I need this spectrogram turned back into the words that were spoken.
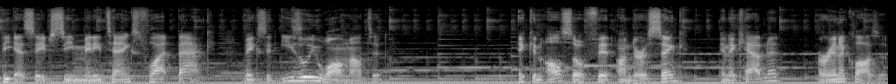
The SHC mini tank's flat back makes it easily wall mounted. It can also fit under a sink, in a cabinet, or in a closet.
